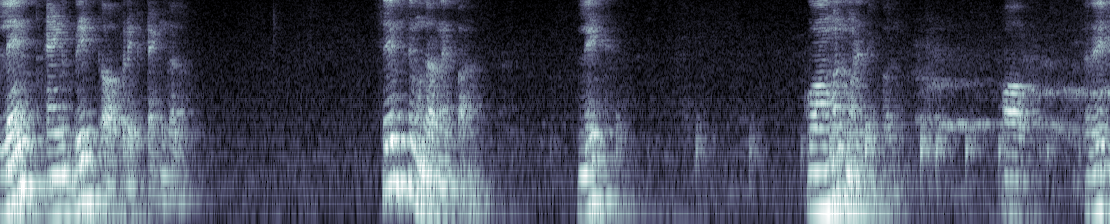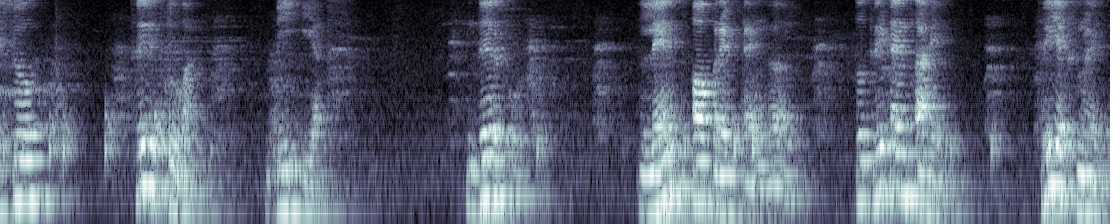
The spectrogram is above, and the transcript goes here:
length and breadth of rectangle. Same same उदाहरण आहेत पहा let common multiple of ratio three is two one be X therefore length of rectangle. तो थ्री टाइम्स आहे. थ्री एक्स मिळेल.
